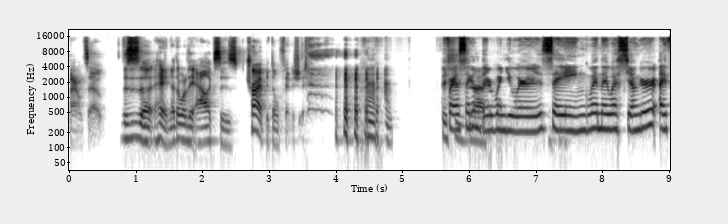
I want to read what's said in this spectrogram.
bounce out. This is a, hey, another one of the Alex's try it, but don't finish it. For a second uh, there, when you were saying when I was younger, I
